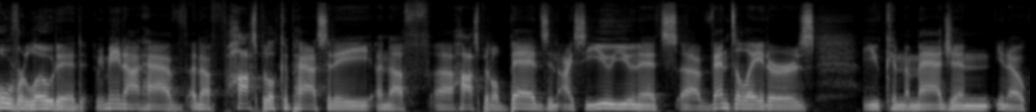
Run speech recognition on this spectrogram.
overloaded. We may not have enough hospital capacity, enough uh, hospital beds and ICU units, uh, ventilators. You can imagine, you know,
